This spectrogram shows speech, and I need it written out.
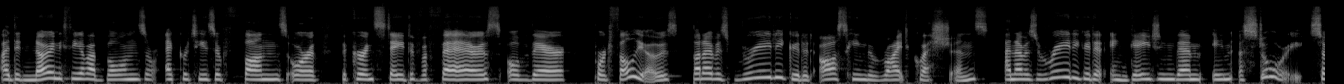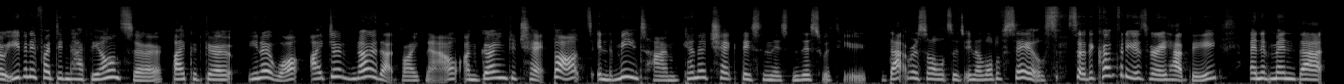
I didn't know anything about bonds or equities or funds or the current state of affairs of their portfolios, but I was really good at asking the right questions and I was really good at engaging them in a story. So even if I didn't have the answer, I could go, you know what? I don't know that right now. I'm going to check. But in the meantime, can I check this and this and this with you? That resulted in a lot of sales. So the company was very happy and it meant that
